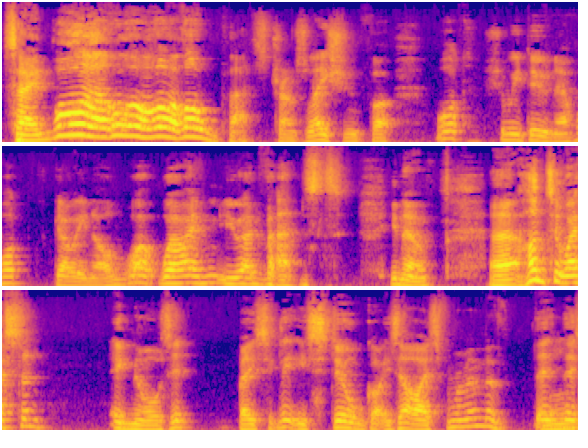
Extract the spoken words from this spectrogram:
saying, whoa, whoa, whoa, whoa. that's translation for what should we do now? What's going on? What, why haven't you advanced? You know, uh, Hunter Weston ignores it. Basically, he's still got his eyes. Remember, they, Mm. they,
